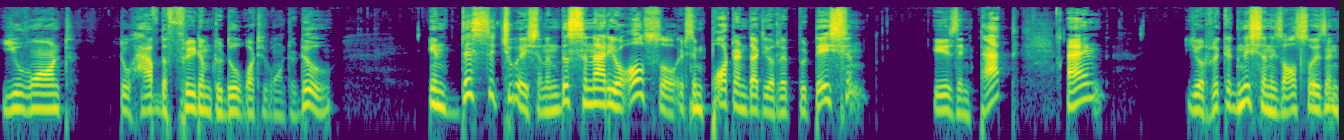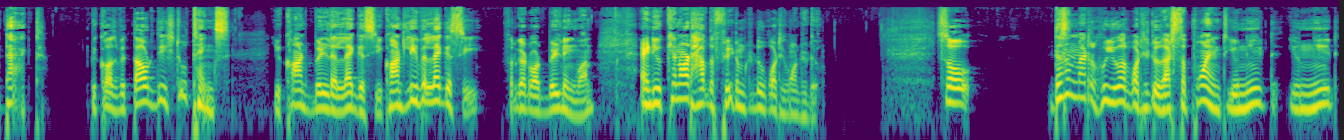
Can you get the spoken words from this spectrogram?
you want to have the freedom to do what you want to do. In this situation, in this scenario, also, it's important that your reputation is intact and your recognition is also is intact. Because without these two things, you can't build a legacy. You can't leave a legacy. Forget about building one. And you cannot have the freedom to do what you want to do. So it doesn't matter who you are, what you do. That's the point. You need you need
